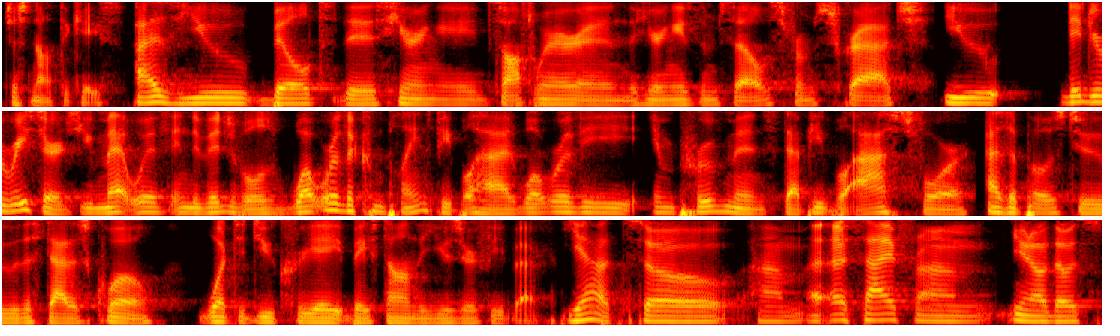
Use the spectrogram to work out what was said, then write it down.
just not the case. As you built this hearing aid software and the hearing aids themselves from scratch, you did your research. You met with individuals. What were the complaints people had? What were the improvements that people asked for as opposed to the status quo? What did you create based on the user feedback? Yeah. So, um, aside from, you know, those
